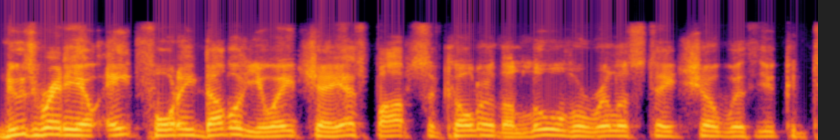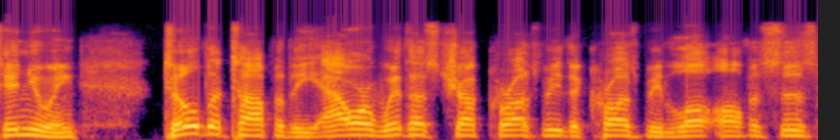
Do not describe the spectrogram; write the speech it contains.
News Radio 840 WHAS, Bob Sokoler, the Louisville Real Estate Show with you, continuing till the top of the hour. With us, Chuck Crosby, the Crosby Law Offices.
